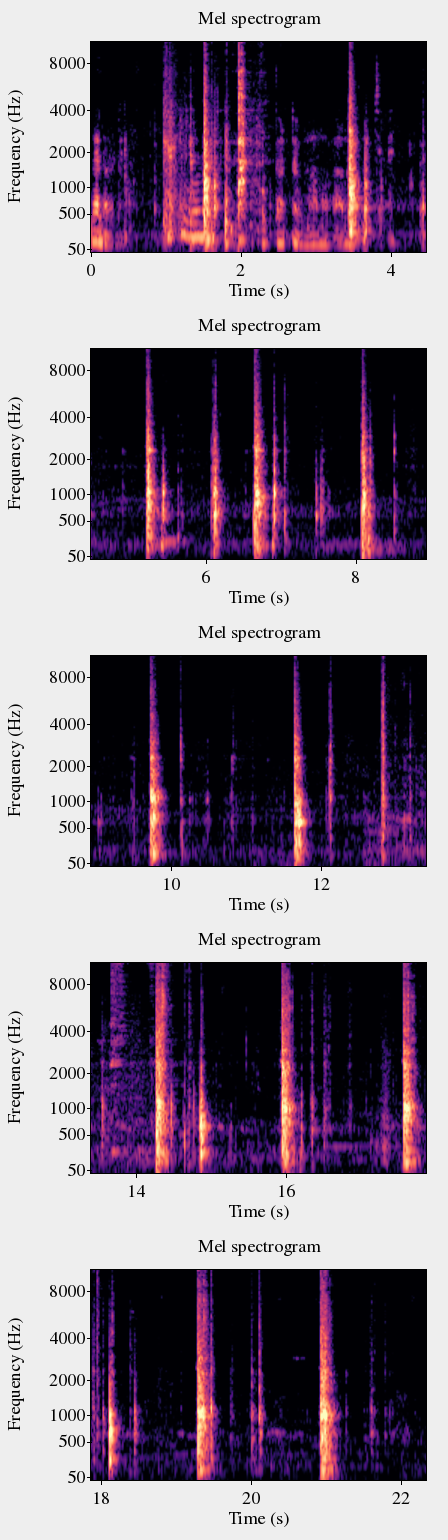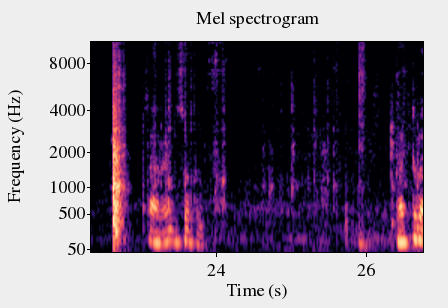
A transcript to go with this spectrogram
வேண்டாம் வேண்டாம். ஓடும் தட்டை மாமா காலம் வச்சுருவேன் சார் ரெண்டு சொட்டு தட்டில்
